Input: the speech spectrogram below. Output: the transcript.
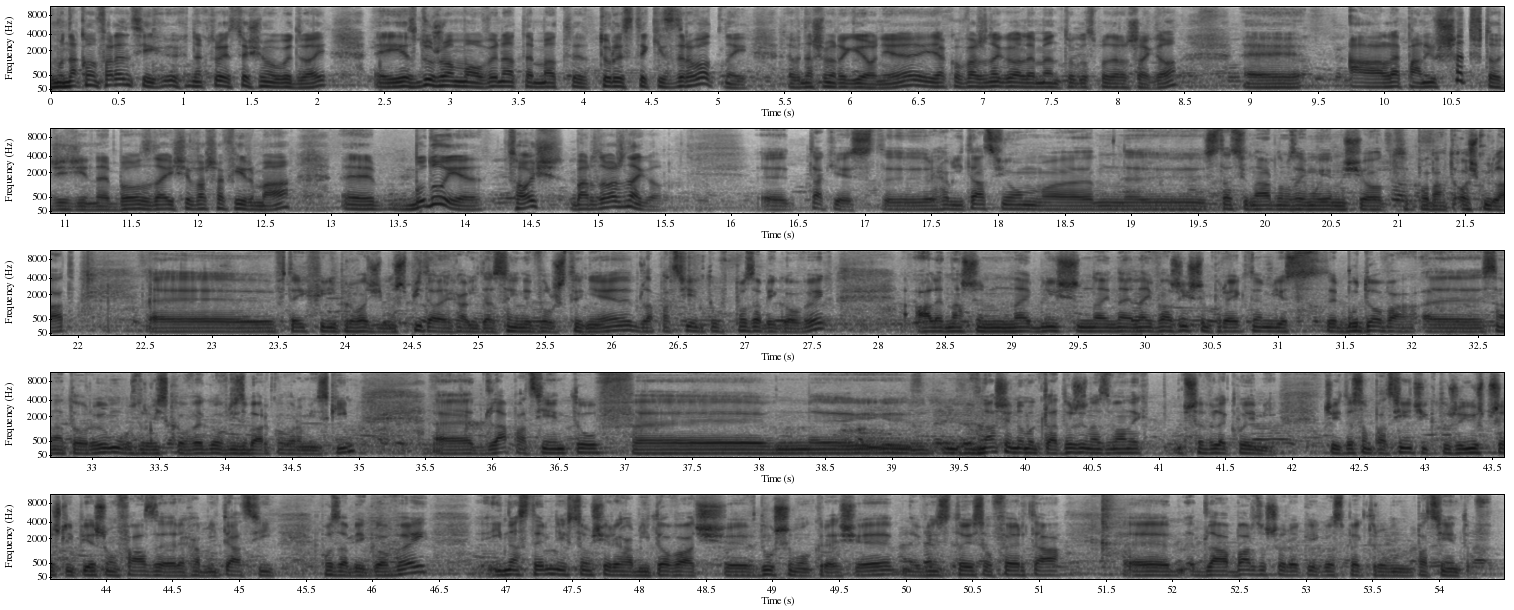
Na konferencji, na której jesteśmy obydwaj, jest dużo mowy na temat turystyki zdrowotnej w naszym regionie, jako ważnego elementu gospodarczego, E, ale pan już szedł w tą dziedzinę, bo zdaje się wasza firma e, buduje coś bardzo ważnego. E, Tak jest. E, Rehabilitacją e, stacjonarną zajmujemy się od ponad 8 lat. W tej chwili prowadzimy szpital rehabilitacyjny w Olsztynie dla pacjentów pozabiegowych, ale naszym najbliższym, naj, naj, najważniejszym projektem jest budowa sanatorium uzdrowiskowego w Lizbarku Warmińskim dla pacjentów w naszej nomenklaturze nazywanych przewlekłymi. Czyli to są pacjenci, którzy już przeszli pierwszą fazę rehabilitacji pozabiegowej i następnie chcą się rehabilitować e, w dłuższym okresie, więc to jest oferta e, dla bardzo szerokiego spektrum pacjentów.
